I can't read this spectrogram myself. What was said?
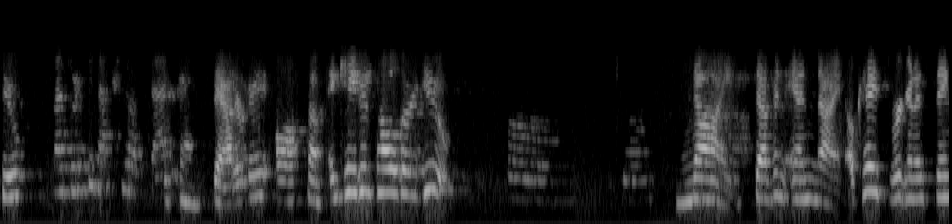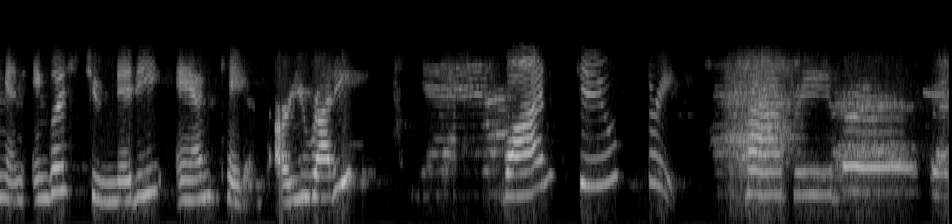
too. My birthday's actually on It's Saturday. on Saturday. Awesome. And Cadence, how old are you? Nine, seven, and nine. Okay, so we're gonna sing in English to Nitty and Cadence. Are you ready? One, two, three. Happy birthday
